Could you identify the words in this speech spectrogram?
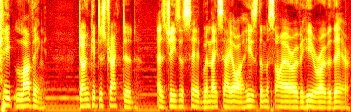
Keep loving. Don't get distracted, as Jesus said, when they say, Oh, he's the Messiah over here or over there.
